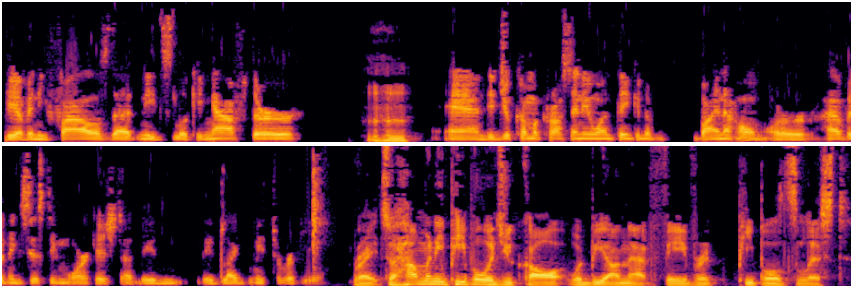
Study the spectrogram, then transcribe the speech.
Do you have any files that needs looking after? Mm-hmm. And did you come across anyone thinking of buying a home or have an existing mortgage that they'd they'd like me to review? Right. So how many people would you call would be on that favorite people's list?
